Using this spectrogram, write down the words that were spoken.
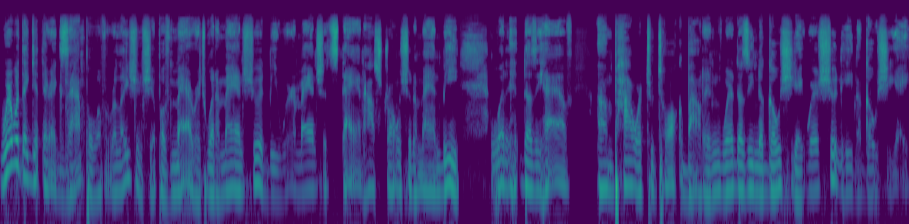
where would they get their example of a relationship of marriage what a man should be where a man should stand how strong should a man be? What does he have um, power to talk about it and where does he negotiate? Where shouldn't he negotiate?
